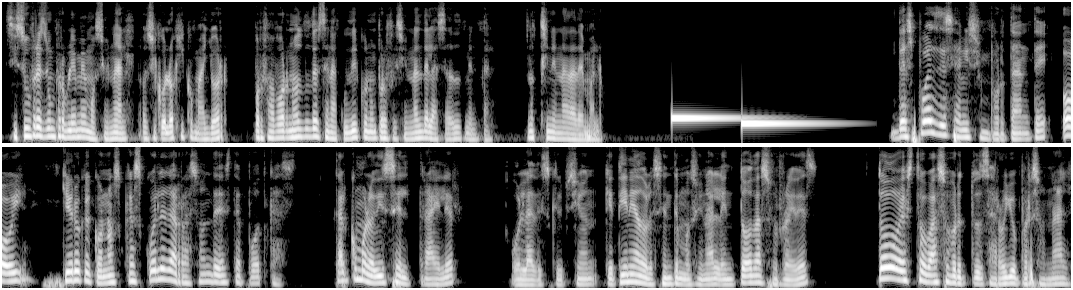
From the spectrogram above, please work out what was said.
Si sufres de un problema emocional o psicológico mayor, por favor no dudes en acudir con un profesional de la salud mental. No tiene nada de malo. Después de ese aviso importante, hoy quiero que conozcas cuál es la razón de este podcast. Tal como lo dice el tráiler o la descripción que tiene Adolescente Emocional en todas sus redes, todo esto va sobre tu desarrollo personal.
